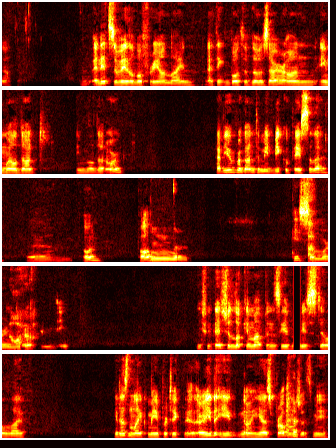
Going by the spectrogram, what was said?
Yeah. And it's available free online. I think both of those are on aimwell.aimwell.org. Have you ever gone to meet Bhikkhu Pesala, um, Owen? Paul? Mm, no. He's somewhere in Europe. You should, guys should look him up and see if he's still alive. He doesn't like me particularly. Or he, he no, he has problems with me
